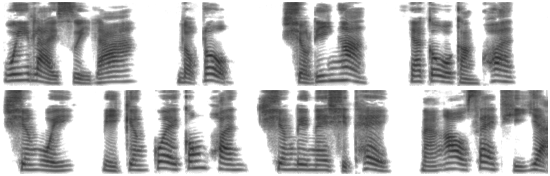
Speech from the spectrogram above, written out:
委内瑞拉、洛洛、叙利亚。也个有共款，成为未经过广泛承认诶实体。南奥塞提亚、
